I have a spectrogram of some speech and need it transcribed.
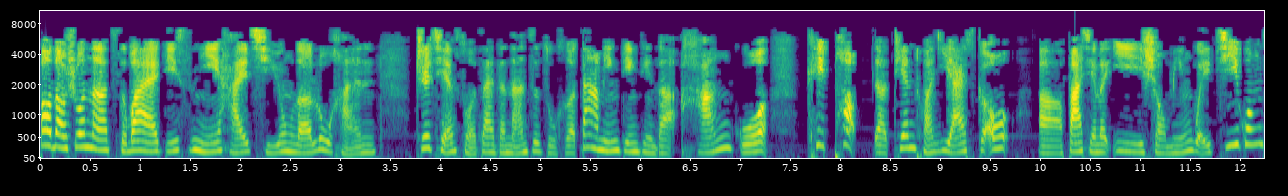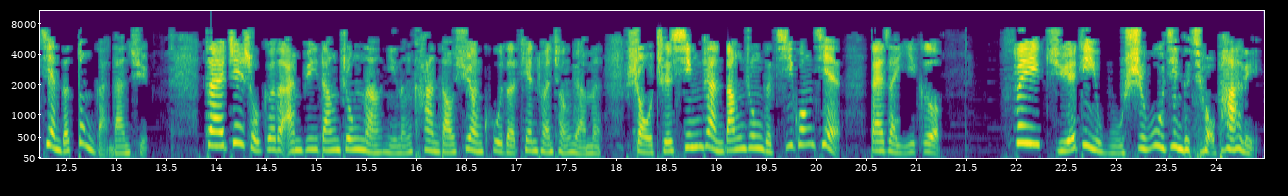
报道说呢，此外，迪士尼还启用了鹿晗之前所在的男子组合大名鼎鼎的韩国 K-pop 的天团 EXO，呃，发行了一首名为《激光剑》的动感单曲。在这首歌的 MV 当中呢，你能看到炫酷的天团成员们手持星战当中的激光剑，待在一个。非绝地武士勿进的酒吧里，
